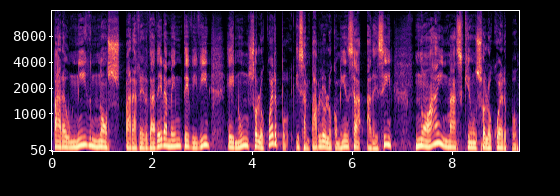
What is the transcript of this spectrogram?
para unirnos, para verdaderamente vivir en un solo cuerpo. Y San Pablo lo comienza a decir, no hay más que un solo cuerpo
